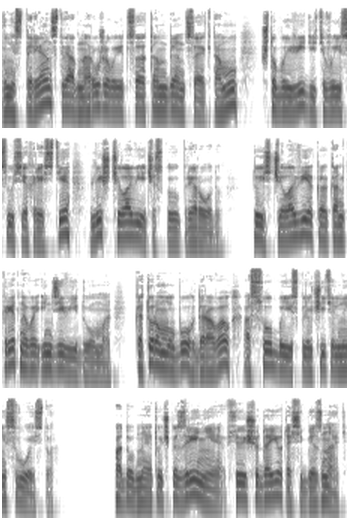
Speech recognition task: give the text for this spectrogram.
В несторианстве обнаруживается тенденция к тому, чтобы видеть в Иисусе Христе лишь человеческую природу, то есть человека, конкретного индивидуума, которому Бог даровал особые исключительные свойства. Подобная точка зрения все еще дает о себе знать.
